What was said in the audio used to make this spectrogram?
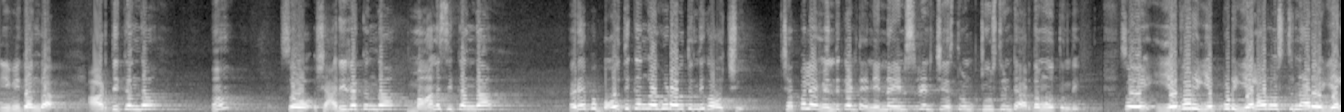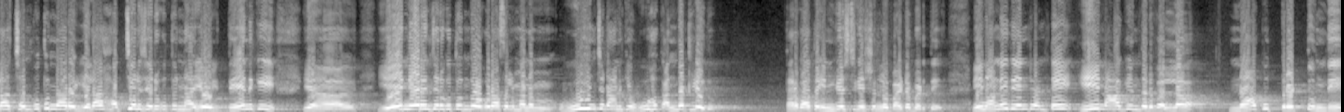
ఈ విధంగా ఆర్థికంగా సో శారీరకంగా మానసికంగా రేపు భౌతికంగా కూడా అవుతుంది కావచ్చు. చెప్పలేము ఎందుకంటే నిన్న ఇన్సిడెంట్ చేస్తూ చూస్తుంటే అర్థమవుతుంది. సో ఎవరు ఎప్పుడు ఎలా వస్తున్నారో ఎలా చంపుతున్నారో ఎలా హత్యలు జరుగుతున్నాయో దేనికి ఏ నేరం జరుగుతుందో కూడా అసలు మనం ఊహించడానికి ఊహకు అందట్లేదు. తర్వాత ఇన్వెస్టిగేషన్లో బయటపడితే నేను అనేది ఏంటంటే ఈ నాగేందర్ వల్ల నాకు థ్రెట్ ఉంది.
